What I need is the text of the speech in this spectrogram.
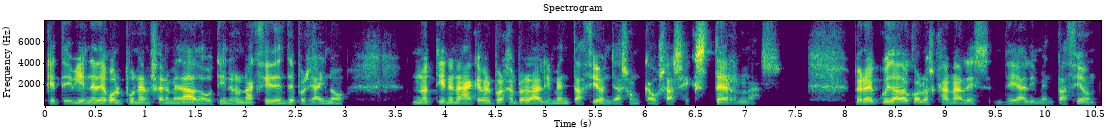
que te viene de golpe una enfermedad o tienes un accidente, pues ya ahí no, no tiene nada que ver, por ejemplo, la alimentación, ya son causas externas. Pero hay cuidado con los canales de alimentación.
